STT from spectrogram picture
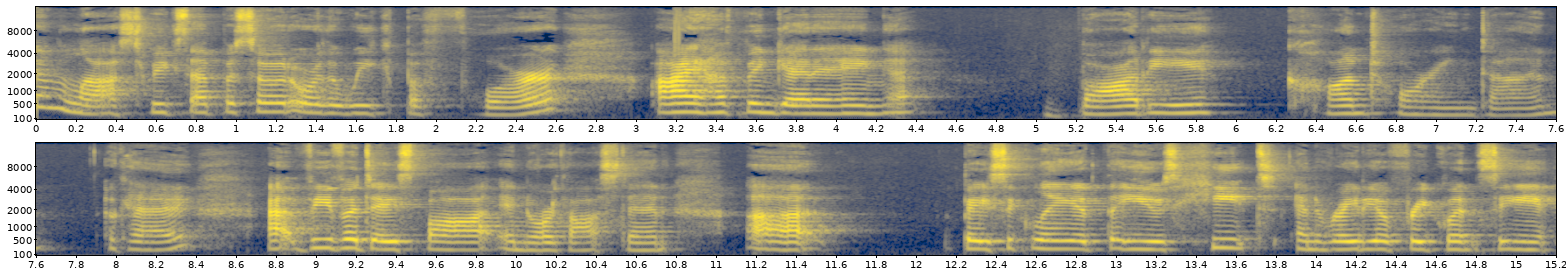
in last week's episode or the week before, I have been getting body contouring done. Okay, at Viva Day Spa in North Austin. Uh, basically, they use heat and radio frequency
